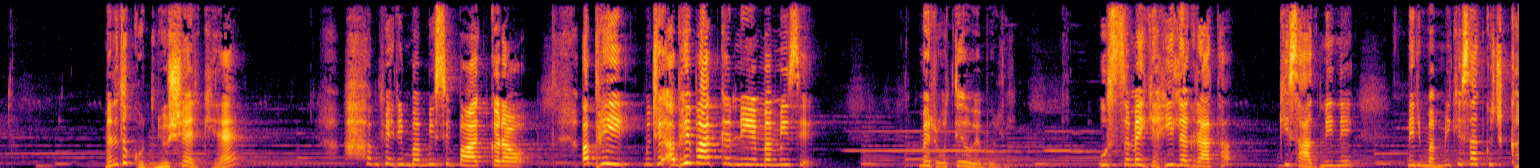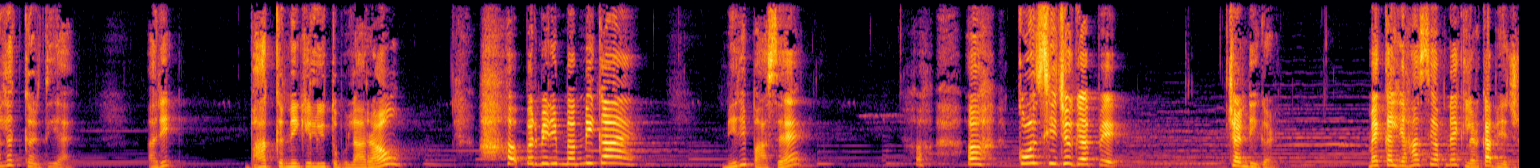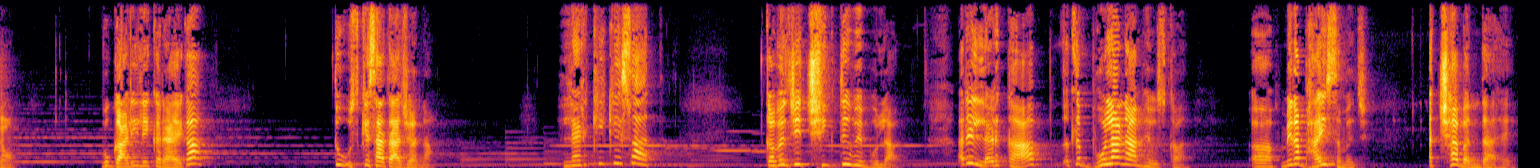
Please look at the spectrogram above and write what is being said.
मैंने तो गुड न्यूज़ शेयर किया है। मेरी मम्मी से बात कराओ। अभी मुझे अभी बात करनी है मम्मी से। मैं रोते हुए बोली उस समय यही लग रहा था कि इस आदमी ने मेरी मम्मी के साथ कुछ गलत कर दिया है। अरे बात करने के लिए तो बुला रहा हूँ। हाँ, पर मेरी मम्मी कहाँ है? मेरे पास है? आ, आ, कौन सी जगह पे? चंडीगढ़। मैं कल यहाँ से अपना एक लड़का भेज रहा हूँ। वो गाड़ी लेकर आएगा। तू उसके साथ आ जाना। लड़की के साथ? कंवलजीत छींकते हुए बोला। अरे लड़का मतलब भोला नाम है उसका। आ, मेरा भाई समझ। अच्छा बंदा है।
